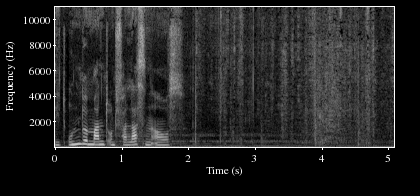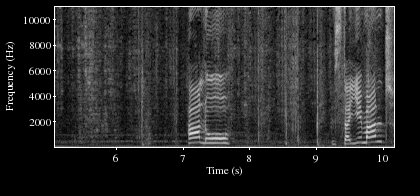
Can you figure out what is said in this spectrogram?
Sieht unbemannt und verlassen aus. Hallo? Ist da jemand?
